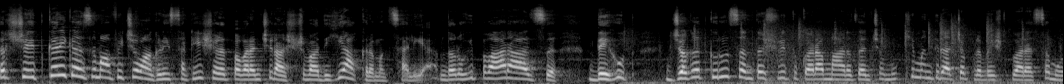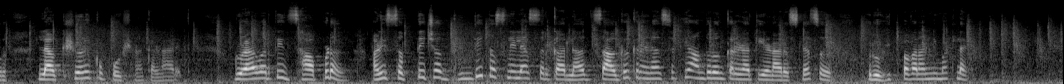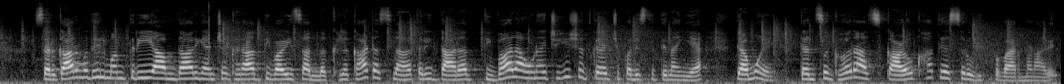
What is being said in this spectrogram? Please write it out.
तर शेतकरी कर्जमाफीच्या मागणीसाठी शरद पवारांची राष्ट्रवादीही आक्रमक झाली आहे. आमदार रोहित पवार आज देहूत जगद्गुरू संत श्री तुकाराम महाराजांच्या मुख्य मंदिराच्या प्रवेशद्वारासमोर लाक्षणिक उपोषण करणार आहेत. डोळ्यावरती झापडं आणि सत्तेच्या धुंदीत असलेल्या सरकारला जाग करण्यासाठी आंदोलन करण्यात येणार असल्याचं रोहित पवारांनी म्हटलंय. सरकारमधील मंत्री आमदार यांच्या घरात दिवाळीचा लखलखाट असला तरी दारात दिवा लावण्याचीही शेतकऱ्याची परिस्थिती नाही आहे त्यामुळे त्यांचं घर आज काळोखाते असं रोहित पवार म्हणाले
